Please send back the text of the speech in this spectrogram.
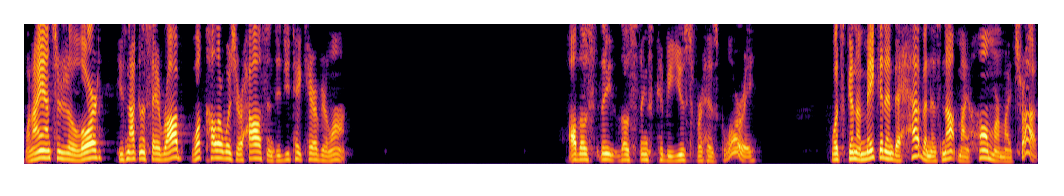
When I answer to the Lord, He's not going to say, Rob, what color was your house and did you take care of your lawn? All those, th- those things could be used for His glory. What's going to make it into heaven is not my home or my truck,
